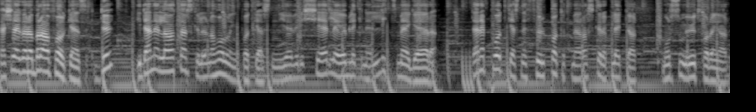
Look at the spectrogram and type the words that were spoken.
Kanskje det går det bra, folkens? Du, i denne lavterskel underholdning-podkasten gjør vi de kjedelige øyeblikkene litt mer gøyere. Denne podkasten er fullpakket med raske replikker, morsomme utfordringer,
